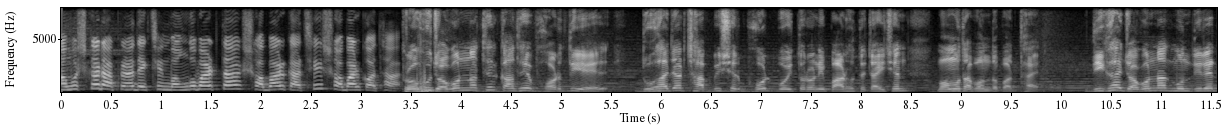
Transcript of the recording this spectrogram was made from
নমস্কার আপনারা দেখছেন বঙ্গবার্তা সবার কাছে সবার কথা। প্রভু জগন্নাথের কাঁধে ভর দিয়ে দু হাজার ছাব্বিশের ভোট বৈতরণী পার হতে চাইছেন মমতা বন্দ্যোপাধ্যায়। দীঘায় জগন্নাথ মন্দিরের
